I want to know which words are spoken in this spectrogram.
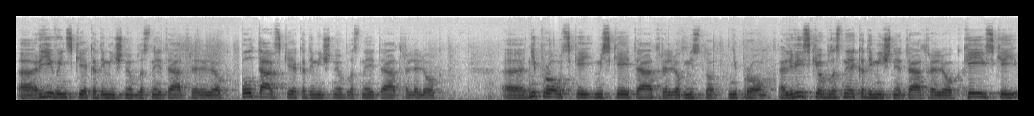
Рівенський академічний обласний театр ляльок, Полтавський академічний обласний театр ляльок. е, Дніпровський міський театр ляльок, місто Дніпро, е, Львівський обласний академічний театр ляльок, Київський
